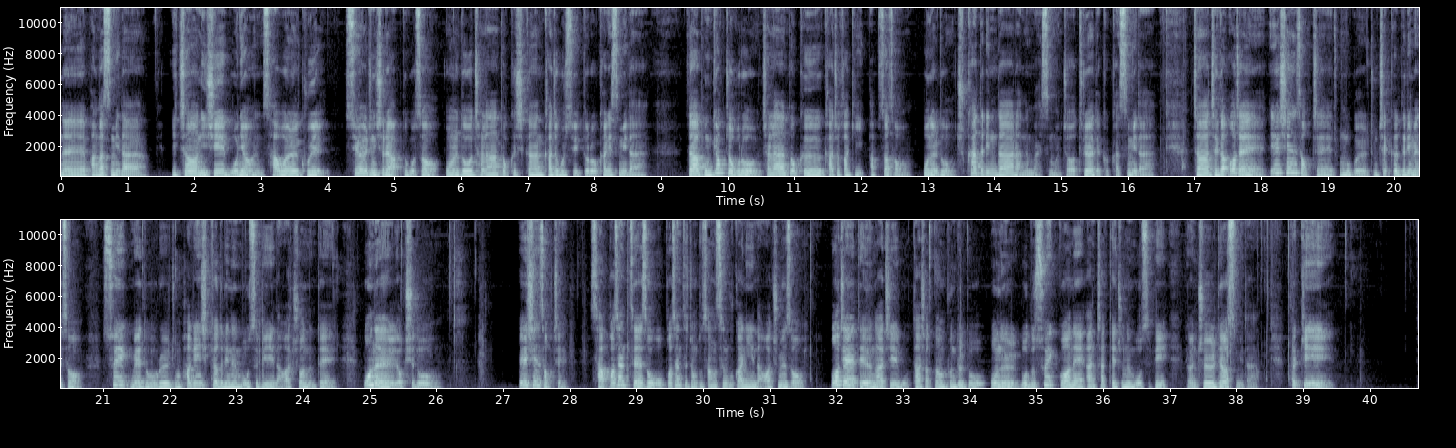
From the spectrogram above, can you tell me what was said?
네, 반갑습니다. 2025년 4월 9일 수요일 증시를 앞두고서 오늘도 찬란한 토크 시간 가져볼 수 있도록 하겠습니다. 자, 본격적으로 찬란한 토크 가져가기 앞서서 오늘도 축하드린다라는 말씀 먼저 드려야 될 것 같습니다. 자, 제가 어제 일신석재 종목을 좀 체크 드리면서 수익 매도를 좀 확인시켜 드리는 모습이 나와 주었는데 오늘 역시도 일신석재 4%에서 5% 정도 상승 구간이 나와주면서 어제 대응하지 못하셨던 분들도 오늘 모두 수익권에 안착해주는 모습이 연출되었습니다. 특히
